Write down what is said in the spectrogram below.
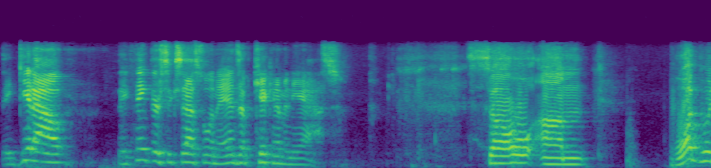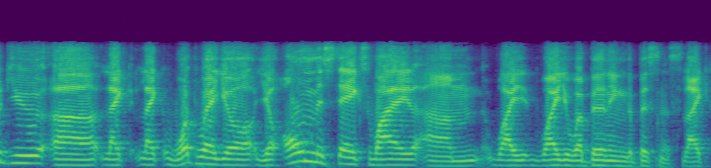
They get out, they think they're successful, and it ends up kicking them in the ass. So, um, what would you uh, like like what were your your own mistakes while um while while you were building the business? Like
